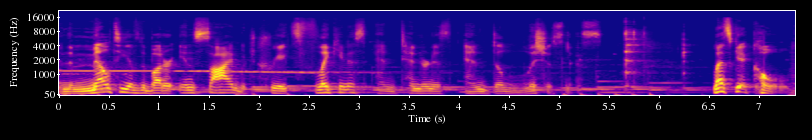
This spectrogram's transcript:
and the melty of the butter inside, which creates flakiness and tenderness and deliciousness. Let's get cold.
